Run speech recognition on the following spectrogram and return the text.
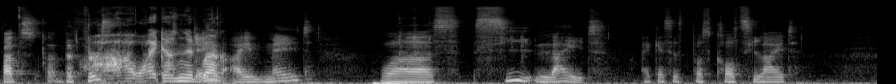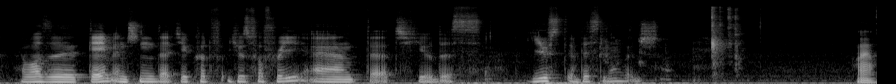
But uh, the first Ah, why doesn't it game work? I made was C Lite. I guess it was called C Lite. It was a game engine that you could f- use for free, and that you this used this language. Wow.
